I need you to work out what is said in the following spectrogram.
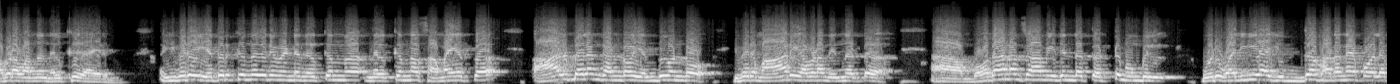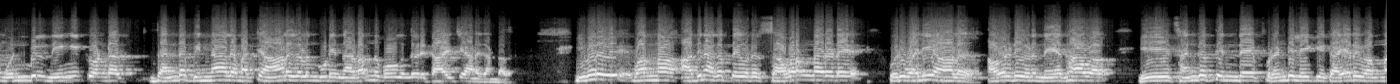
അവിടെ വന്ന് നിൽക്കുകയായിരുന്നു. ഇവരെ എതിർക്കുന്നതിന് വേണ്ടി നിൽക്കുന്ന നിൽക്കുന്ന സമയത്ത് ആൾബലം കണ്ടോ എന്തുകൊണ്ടോ ഇവർ മാറി അവിടെ നിന്നിട്ട് ബോധാനന്ദ സ്വാമി ഇതിന്റെ തൊട്ട് മുമ്പിൽ ഒരു വലിയ യുദ്ധഭടനെ പോലെ മുൻപിൽ നീങ്ങിക്കൊണ്ട് തന്റെ പിന്നാലെ മറ്റു ആളുകളും കൂടി നടന്നു പോകുന്ന ഒരു കാഴ്ചയാണ് കണ്ടത്. ഇവർ വന്ന് അതിനകത്തെ ഒരു സവർണരുടെ ഒരു വലിയ ആൾ അവരുടെ ഒരു നേതാവ് ഈ സംഘത്തിന്റെ ഫ്രണ്ടിലേക്ക് കയറി വന്ന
